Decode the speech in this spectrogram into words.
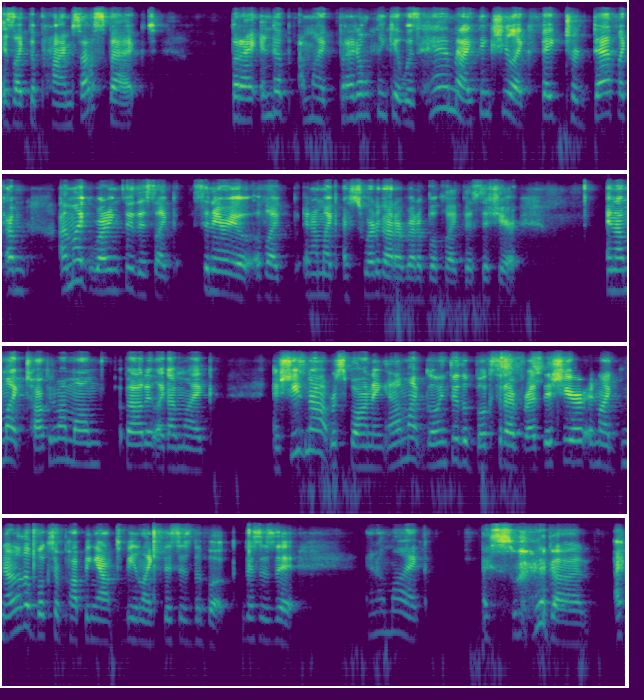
is like the prime suspect. But I end up, I'm like, but I don't think it was him. And I think she like faked her death. Like I'm, I'm like running through this like scenario of like, and I'm like, I swear to God, I read a book like this this year. And I'm like talking to my mom about it. Like I'm like, and she's not responding and i'm like going through the books that i've read this year and like none of the books are popping out to being like this is the book. This is it. And i'm like i swear to god i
